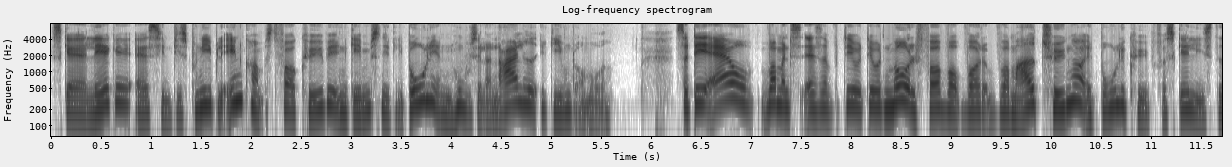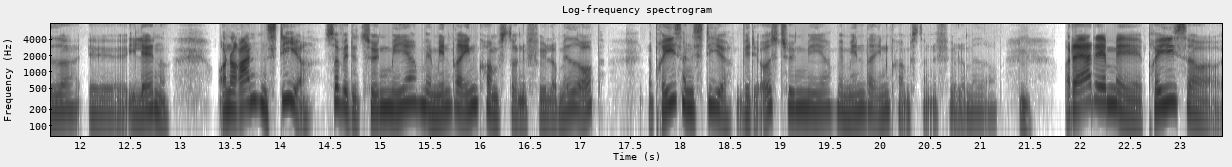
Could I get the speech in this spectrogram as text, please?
skal lægge af sin disponible indkomst for at købe en gennemsnitlig bolig, en hus eller en lejlighed i et givet område. Så det er jo, hvor man, altså, det er jo, det er jo et mål for, hvor, hvor, hvor meget tynger et boligkøb forskellige steder øh, i landet. Og når renten stiger, så vil det tynge mere, med mindre indkomsterne følger med op. Når priserne stiger, vil det også tynge mere, med mindre indkomsterne følger med op. Mm. Og der er det med priser og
